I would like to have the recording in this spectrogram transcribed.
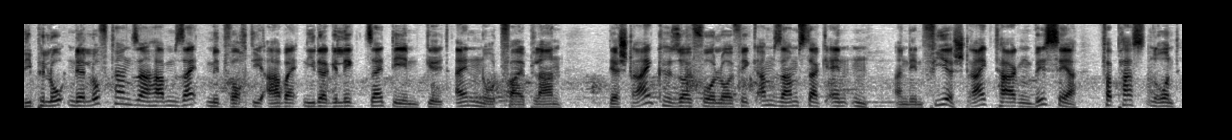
Die Piloten der Lufthansa haben seit Mittwoch die Arbeit niedergelegt. Seitdem gilt ein Notfallplan. Der Streik soll vorläufig am Samstag enden. An den vier Streiktagen bisher verpassten rund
